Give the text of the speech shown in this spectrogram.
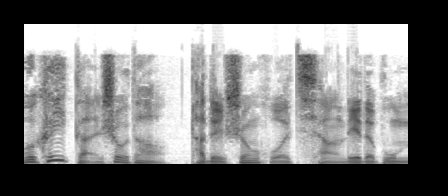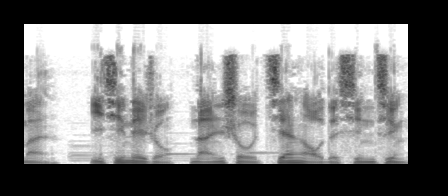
我可以感受到。他对生活强烈的不满，以及那种难受煎熬的心境。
